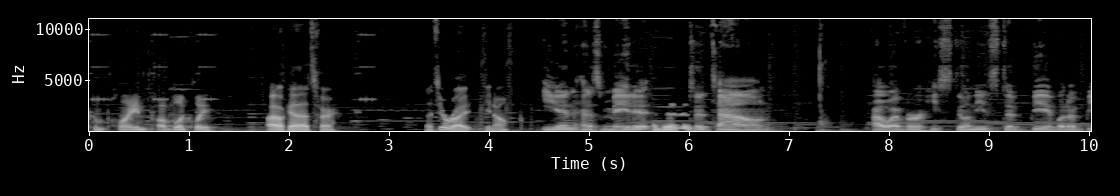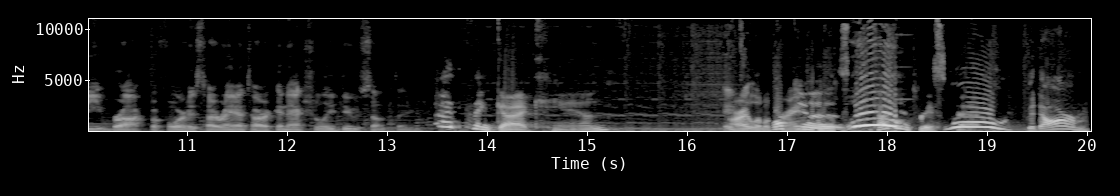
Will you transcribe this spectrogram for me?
Complain publicly. Okay, that's fair. That's your right, you know. Ian has made it it. to town. However, he still needs to be able to beat Brock before his Tyranitar can actually do something. I think I can. It's- All right, little train. Cacnea is, Woo! Is. Woo! Good arm.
